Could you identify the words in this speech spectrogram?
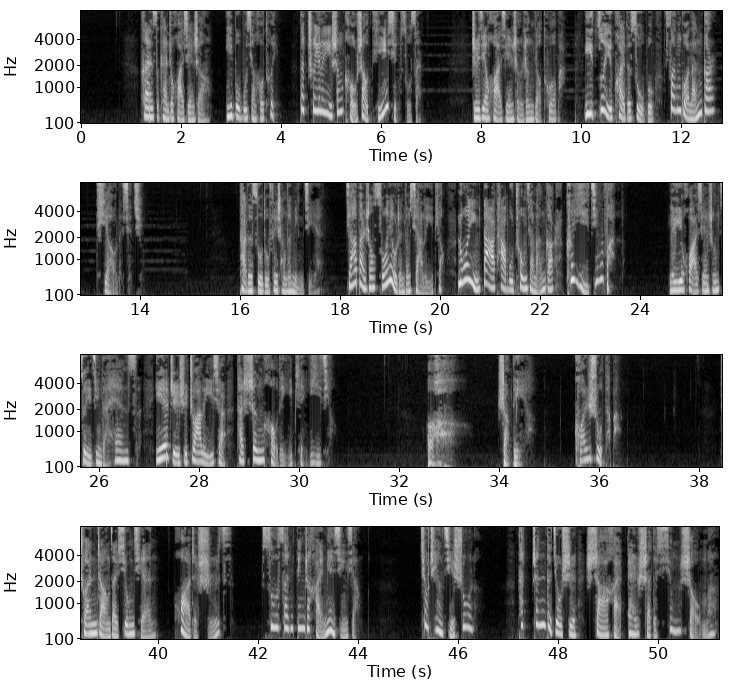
汉斯看着华先生一步步向后退，他吹了一声口哨，提醒苏三。只见华先生扔掉拖把，以最快的速度翻过栏杆，跳了下去。他的速度非常的敏捷。甲板上所有人都吓了一跳，罗隐大踏步冲向栏杆，可已经晚了。离华先生最近的汉斯也只是抓了一下他身后的一片衣角。哦，上帝呀，宽恕他吧！船长在胸前画着十字，苏三盯着海面，心想：就这样结束了。他真的就是杀害艾莎的凶手吗？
